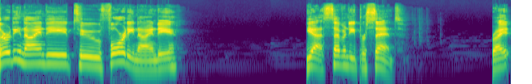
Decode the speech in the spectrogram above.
3090 to 4090. Yeah, 70%. Right?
